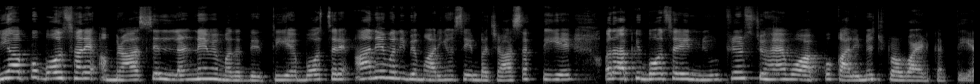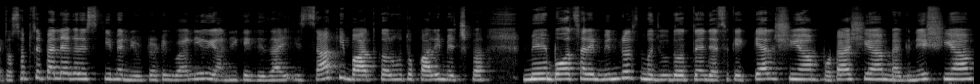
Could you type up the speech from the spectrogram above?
ये आपको बहुत सारे अमराज से लड़ने में मदद देती है, बहुत सारे आने वाली बीमारियों से बचा सकती है और आपकी बहुत सारे न्यूट्रिएंट्स जो हैं वो आपको काली मिर्च प्रोवाइड करती है। तो सबसे पहले अगर इसकी मैं न्यूट्रेटिव वैल्यू यानी कि गज़ाई अज्जा की बात करूँ तो काली मिर्च का में बहुत सारे मिनरल्स मौजूद होते हैं, जैसे कि calcium, potassium, magnesium,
